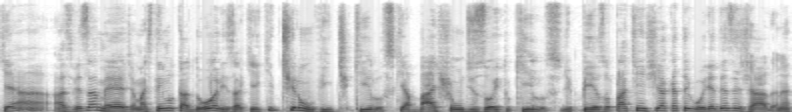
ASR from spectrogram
que é a- às vezes a média, mas tem lutadores aqui que tiram 20 quilos, que abaixam 18 quilos de peso para atingir a categoria desejada, né?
